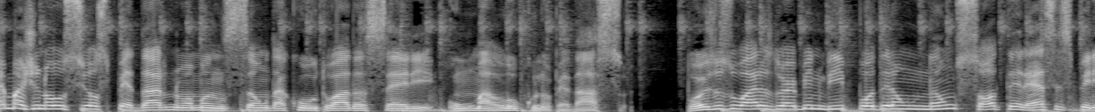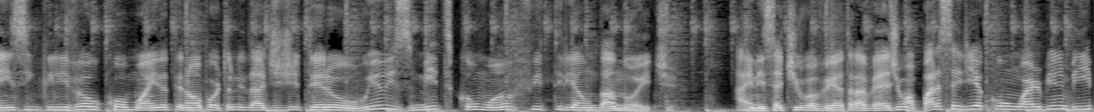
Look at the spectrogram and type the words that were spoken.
imaginou se hospedar numa mansão da cultuada série Um Maluco no Pedaço? Pois usuários do Airbnb poderão não só ter essa experiência incrível, como ainda terão a oportunidade de ter o Will Smith como anfitrião da noite. A iniciativa veio através de uma parceria com o Airbnb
